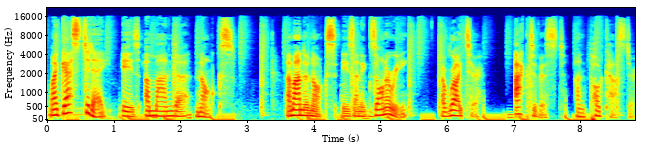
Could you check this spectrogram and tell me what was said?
My guest today is Amanda Knox. Amanda Knox is an exoneree, a writer, activist, and podcaster.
